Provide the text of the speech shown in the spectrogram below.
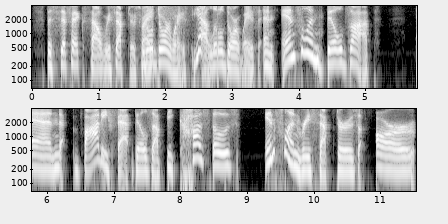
specific cell receptors, right? Little doorways. Yeah, little doorways. And insulin builds up and body fat builds up because those insulin receptors are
